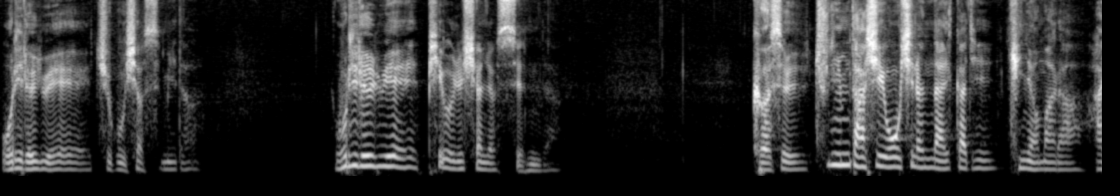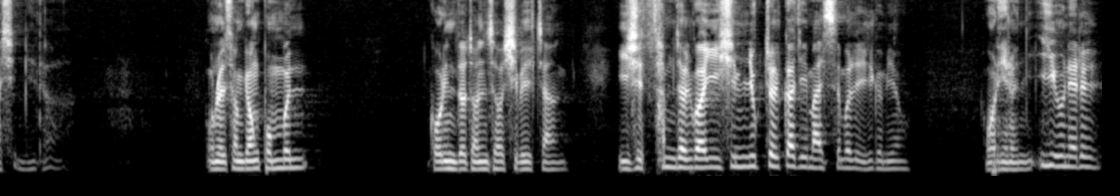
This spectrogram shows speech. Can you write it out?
우리를 위해 죽으셨습니다. 우리를 위해 피 흘리셨습니다. 그것을 주님 다시 오시는 날까지 기념하라 하십니다. 오늘 성경 본문 고린도전서 11장 23절과 26절까지 말씀을 읽으며 우리는 이 은혜를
